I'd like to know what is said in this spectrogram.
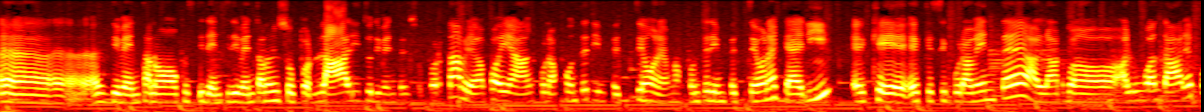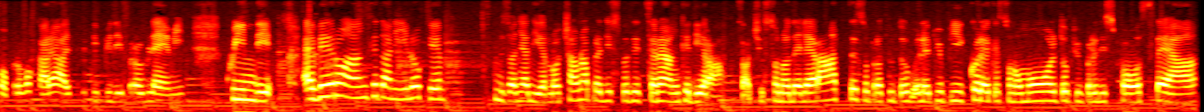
eh, diventano, questi denti diventano insoppor- l'alito diventa insopportabile, ma poi è anche una fonte di infezione, una fonte di infezione che è lì e che, e che sicuramente a, largo, a lungo andare può provocare altri tipi di problemi. Quindi è vero anche Danilo che bisogna dirlo, c'è una predisposizione anche di razza, ci sono delle razze, soprattutto quelle più piccole, che sono molto più predisposte a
